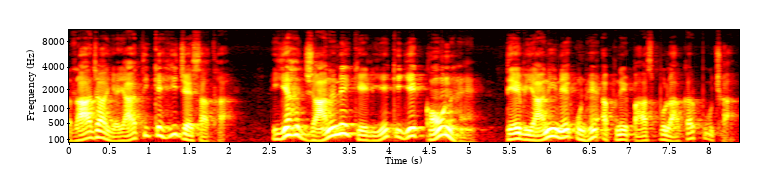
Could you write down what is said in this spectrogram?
राजा ययाति के ही जैसा था। यह जानने के लिए कि ये कौन हैं देवयानी ने उन्हें अपने पास बुलाकर पूछा,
